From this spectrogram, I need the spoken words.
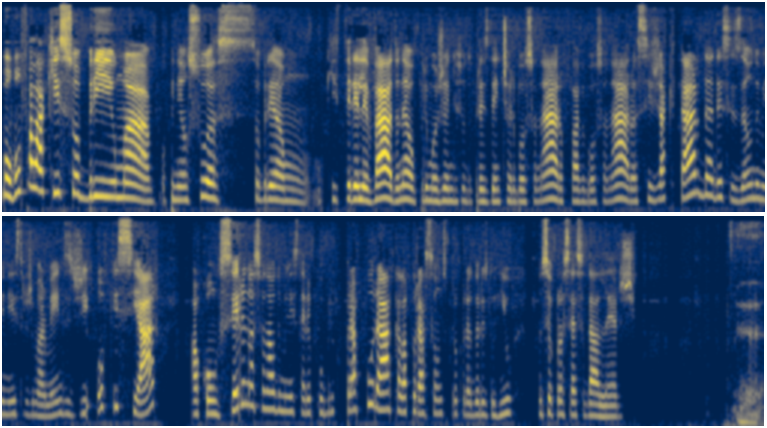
Bom, vamos falar aqui sobre uma opinião sua sobre um, o que teria levado né, o primogênito do presidente Jair Bolsonaro, Flávio Bolsonaro, a se jactar da decisão do ministro Gilmar Mendes de oficiar ao Conselho Nacional do Ministério Público para apurar aquela apuração dos procuradores do Rio no seu processo da Alerj. É,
